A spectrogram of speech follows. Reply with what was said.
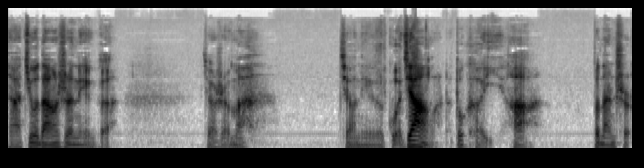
啊，就当是那个叫什么，叫那个果酱了，都可以啊，不难吃。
